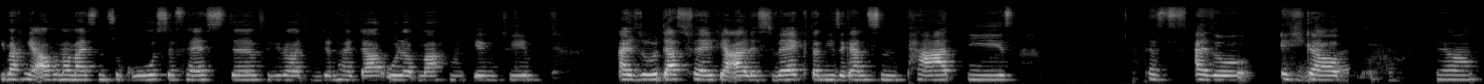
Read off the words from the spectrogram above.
die machen ja auch immer meistens so große Feste für die Leute, die dann halt da Urlaub machen, irgendwie. Also das fällt ja alles weg, dann diese ganzen Partys. Das, also, ich glaube, ja.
